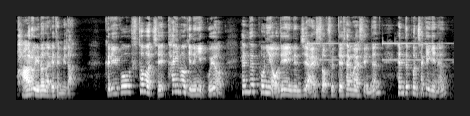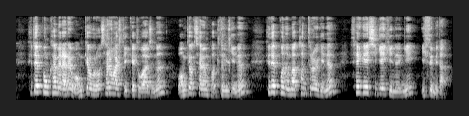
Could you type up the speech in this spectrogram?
바로 일어나게 됩니다. 그리고 스톱워치 타이머 기능이 있고요. 핸드폰이 어디에 있는지 알 수 없을 때 사용할 수 있는 핸드폰 찾기 기능, 휴대폰 카메라를 원격으로 촬영할 수 있게 도와주는 원격 촬영 버튼 기능, 휴대폰 음악 컨트롤 기능, 세계 시계 기능이 있습니다.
